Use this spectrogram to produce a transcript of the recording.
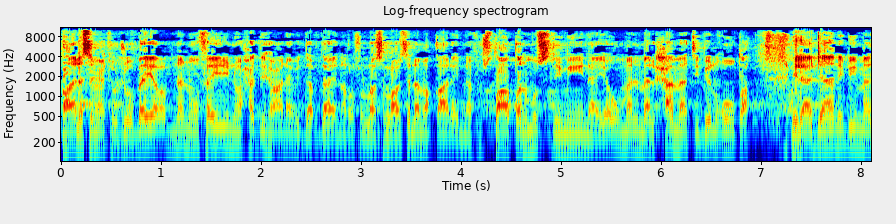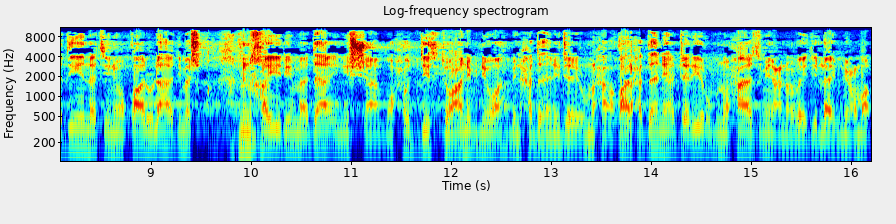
قال سمعت جبير بن نفيل يحدث عن أبي الدرداء أن رسول الله صلى الله عليه وسلم قال إن فسطاط المسلمين يوم الملحمة بالغوطة إلى جانب مدينة يقال لها دمشق من خير مدائن الشام. وحدثت عن ابن وهب. حدثني جرير بن قال حدثني جرير بن حازم عن عبيد الله بن عمر.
